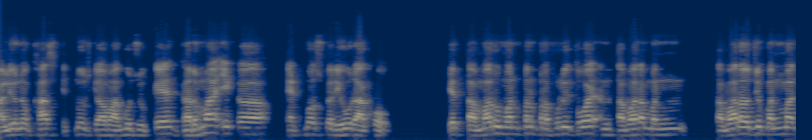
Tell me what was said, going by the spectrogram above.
વાલીઓને ખાસ એટલું જ કહેવા માંગુ છું કે ઘરમાં એક એટમોસ્ફિયર એવું રાખો કે તમારું મન પણ પ્રફુલ્લિત હોય અને તમારા મન, તમારા જે મનમાં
